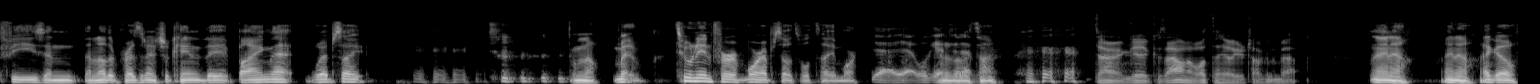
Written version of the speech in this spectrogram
fees and another presidential candidate buying that website. I don't know. Tune in for more episodes. We'll tell you more. yeah, yeah, we'll get At to another that time. more. All right, good, because I don't know what the hell you're talking about. I know. I know. I go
